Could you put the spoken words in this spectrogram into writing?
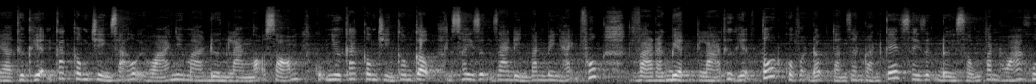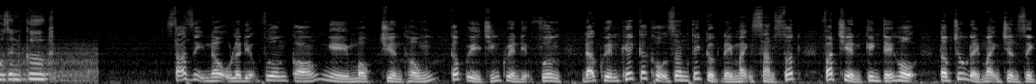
à, thực hiện các công trình xã hội hóa như mà đường làng ngõ xóm cũng như các công trình công cộng xây dựng gia đình văn minh hạnh phúc và đặc biệt là thực hiện tốt cuộc vận động toàn dân đoàn kết xây dựng đời sống văn hóa khu dân cư. Xã Dị Nậu là địa phương có nghề mộc truyền thống, cấp ủy chính quyền địa phương đã khuyến khích các hộ dân tích cực đẩy mạnh sản xuất, phát triển kinh tế hộ, tập trung đẩy mạnh chuyển dịch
